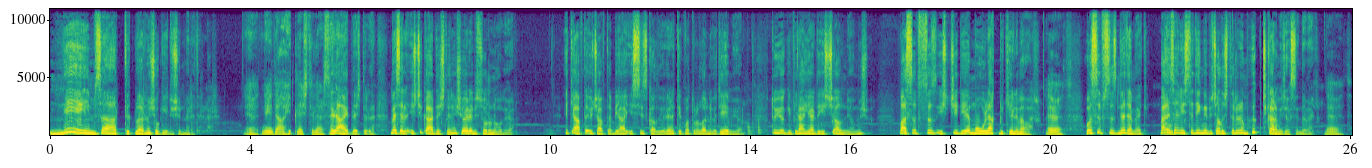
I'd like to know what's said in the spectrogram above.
neye imza attıklarını çok iyi düşünmelidirler. Evet neydi ahitleştilerse. Ne de ahitleştirdiler. Mesela işçi kardeşlerin şöyle bir sorunu oluyor. İki hafta, üç hafta, bir ay işsiz kalıyor. Elektrik faturalarını ödeyemiyor. Duyuyor ki filan yerde işçi alınıyormuş. Vasıfsız işçi diye muğlak bir kelime var. Evet. Vasıfsız ne demek? Ben seni istediğin gibi çalıştırırım, hık çıkarmayacaksın demek. Evet.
